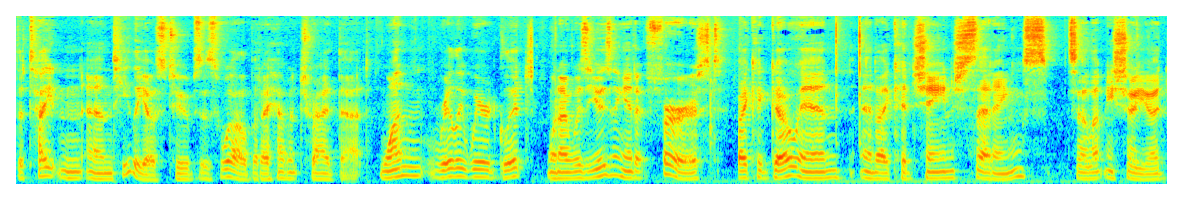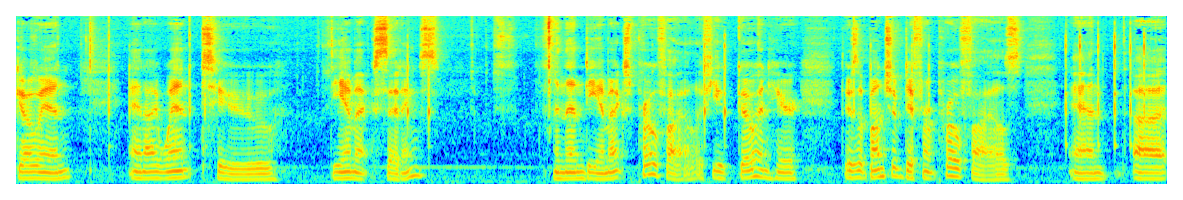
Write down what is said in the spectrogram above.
the Titan and Helios tubes as well, but I haven't tried that. One really weird glitch, when I was using it at first, I could go in and I could change settings. So let me show you. I'd go in and I went to DMX settings and then DMX profile. If you go in here, there's a bunch of different profiles and uh,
